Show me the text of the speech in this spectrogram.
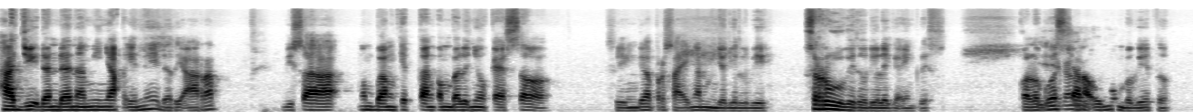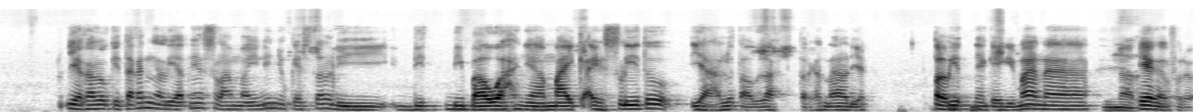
haji dan dana minyak ini dari Arab bisa membangkitkan kembali Newcastle sehingga persaingan menjadi lebih seru gitu di Liga Inggris. Kalau Iya, gue secara kalau- umum begitu. Ya kalau kita kan ngelihatnya selama ini Newcastle di di di bawahnya Mike Ashley itu ya lu tau lah terkenal dia pelitnya kayak gimana Benar. ya nggak bro.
